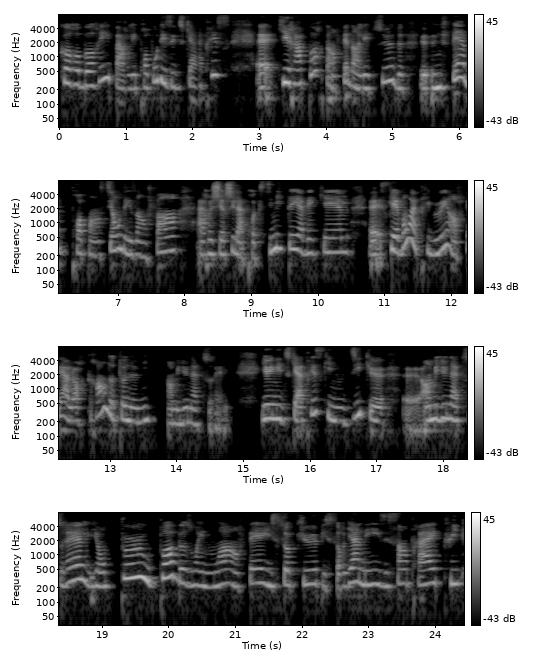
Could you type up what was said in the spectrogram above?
corroboré par les propos des éducatrices euh, qui rapportent en fait dans l'étude euh, une faible propension des enfants à rechercher la proximité avec elles, euh, ce qu'elles vont attribuer en fait à leur grande autonomie en milieu naturel. Il y a une éducatrice qui nous dit que euh, en milieu naturel, ils ont peu ou pas besoin de moi. En fait, ils s'occupent, ils s'organisent, ils s'entraident. Puis,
